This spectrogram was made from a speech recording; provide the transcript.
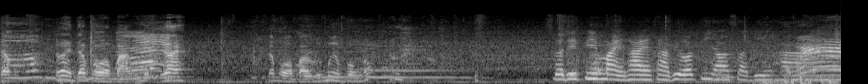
จับเฮ้ยจับปอกปากได้จับปอกปากรู้มือผมเนาะสวัสดีปีใหม่ไทยค่ะ พี่โอ๊ตพี่ยาวสวัสดีค่ะ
